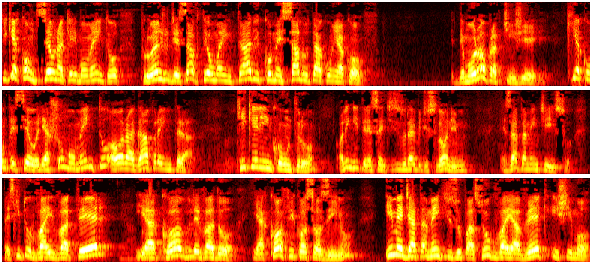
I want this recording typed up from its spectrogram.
que, que aconteceu naquele momento para o anjo de Esav ter uma entrada e começar a lutar com Yaakov? Demorou para atingir ele. O que aconteceu? Ele achou o momento, a hora H para entrar. O que, que ele encontrou? Olha que interessante, diz o Rebbe de Slonim, exatamente isso. Está escrito, vai bater Yaakov levador. Yaakov ficou sozinho. Imediatamente, diz o Pasuk, vai Avek e Shimó.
